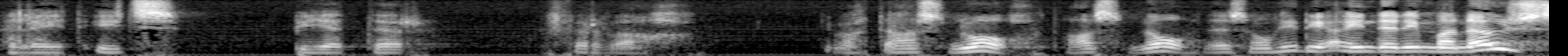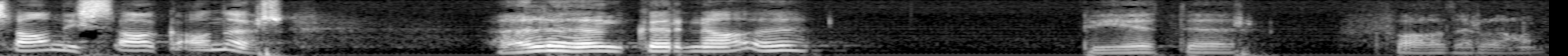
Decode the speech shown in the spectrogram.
Hulle het iets beter verwag. Wag, daar's nog, daar's nog. Dis nog nie die einde nie, maar nou staan die saak anders. Hulle hinker na 'n beter vaderland,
